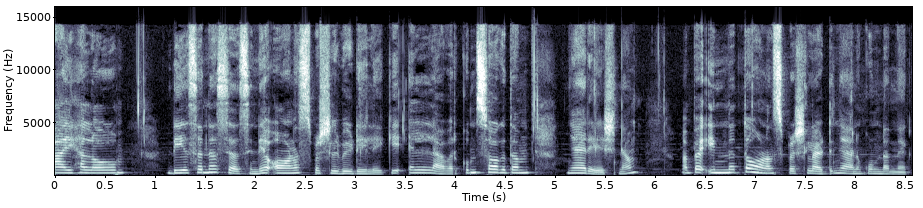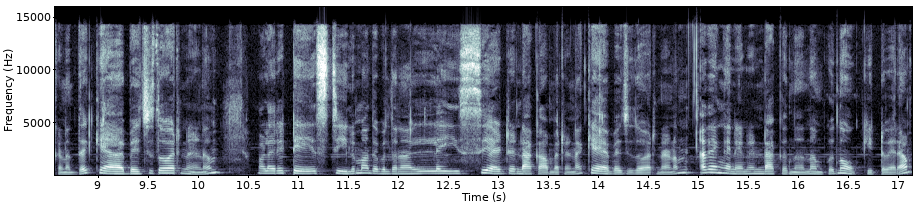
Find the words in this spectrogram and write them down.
Hi hello D S N S എസിന്റെ ഓണം സ്പെഷ്യൽ വീഡിയോയിലേക്ക് എല്ലാവർക്കും സ്വാഗതം. ഞാൻ രേഷ്ന. അപ്പോൾ ഇന്നത്തെ ഓണം സ്പെഷ്യലായിട്ട് ഞാൻ കൊണ്ടുവന്നേക്കണത് ക്യാബേജ് തോരനാണ്. വളരെ ടേസ്റ്റിയിലും അതേപോലെ തന്നെ നല്ല ഈസി ആയിട്ട് ഉണ്ടാക്കാൻ പറ്റുന്ന ക്യാബേജ് തോരനാണ്. അതെങ്ങനെയാണ് ഉണ്ടാക്കുന്നത് നമുക്ക് നോക്കിയിട്ട് വരാം.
